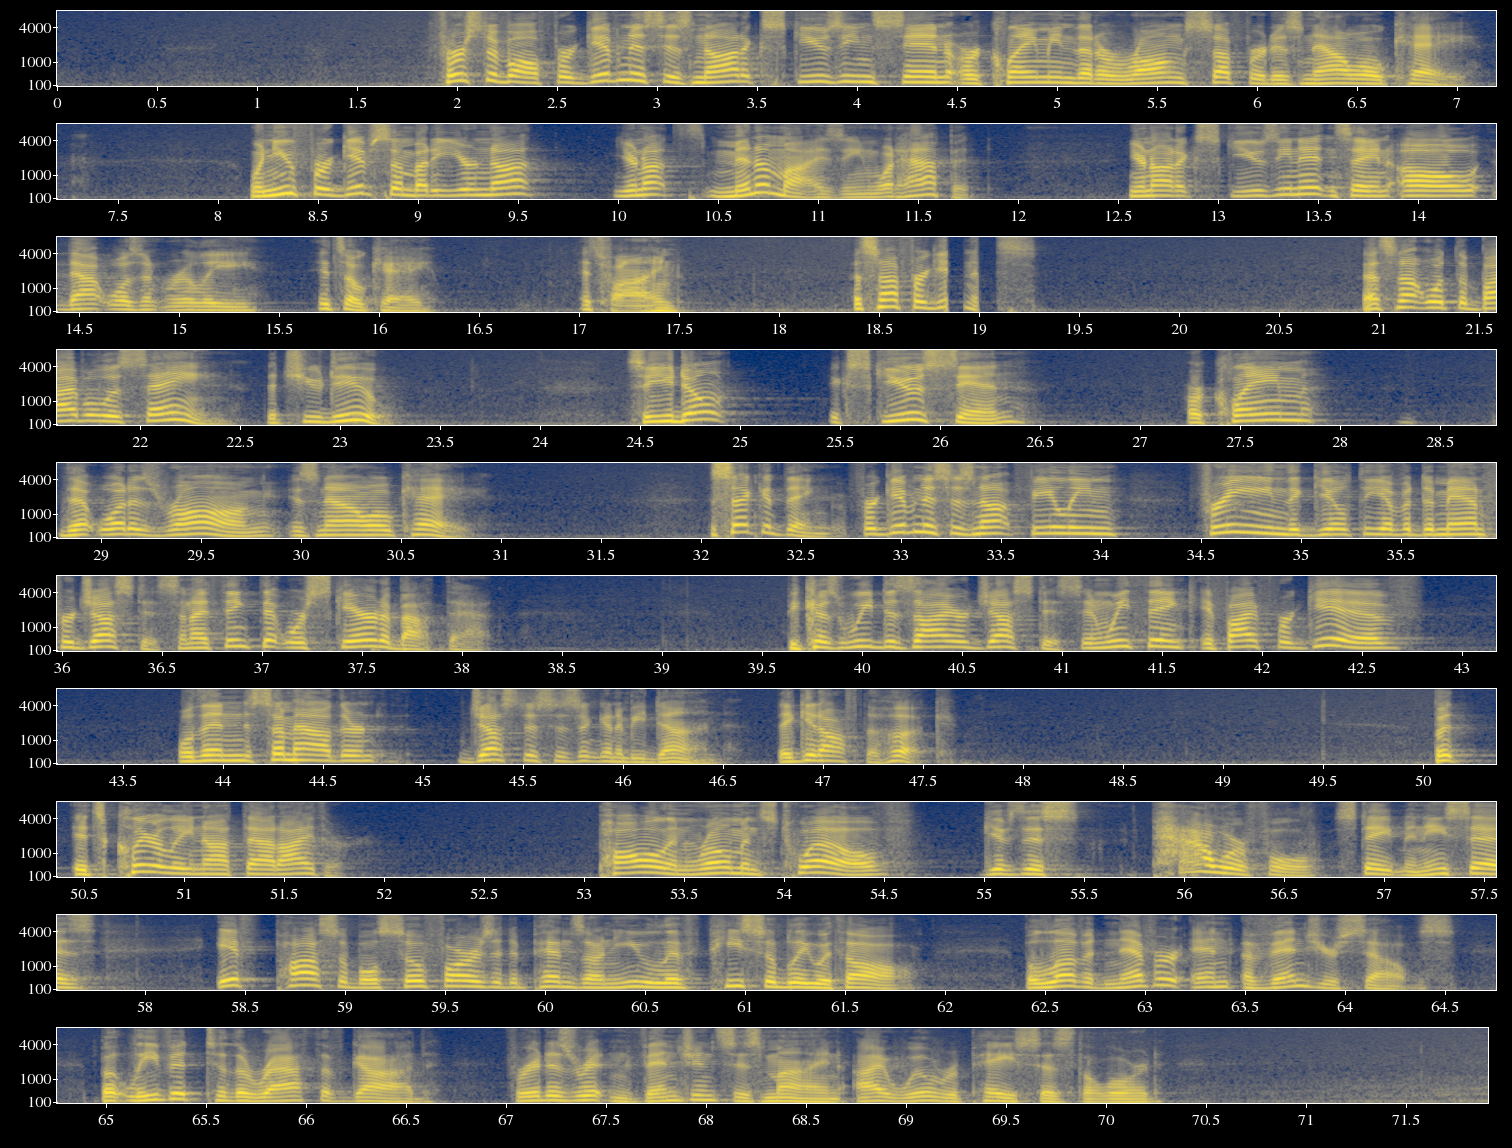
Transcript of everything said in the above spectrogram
First of all, forgiveness is not excusing sin or claiming that a wrong suffered is now okay. When you forgive somebody, you're not, you're not minimizing what happened. You're not excusing it and saying, oh, that wasn't really, it's okay. It's fine. That's not forgiveness. That's not what the Bible is saying that you do. So you don't excuse sin or claim that what is wrong is now okay. The second thing, forgiveness is not feeling freeing the guilty of a demand for justice. And I think that we're scared about that because we desire justice. And we think if I forgive, well, then somehow their justice isn't going to be done. They get off the hook. But it's clearly not that either. Paul in Romans 12 gives this powerful statement. He says, If possible, so far as it depends on you, live peaceably with all. Beloved, never avenge yourselves, but leave it to the wrath of God. For it is written, Vengeance is mine, I will repay, says the Lord.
